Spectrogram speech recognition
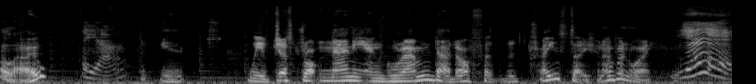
Hello. yeah. Yes. We've just dropped Nanny and Grandad off at the train station, haven't we? Yeah.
